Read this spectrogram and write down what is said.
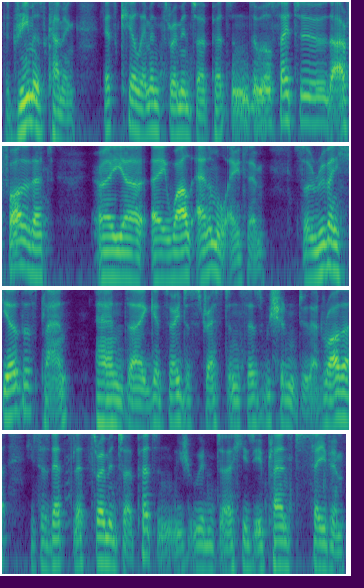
the dreamer's coming. Let's kill him and throw him into a pit, and we'll say to our father that a, uh, a wild animal ate him. So Reuven hears this plan and uh, gets very distressed and says we shouldn't do that. Rather, he says let's let's throw him into a pit, and we should, uh, he, he plans to save him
